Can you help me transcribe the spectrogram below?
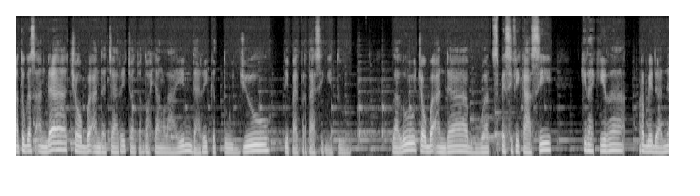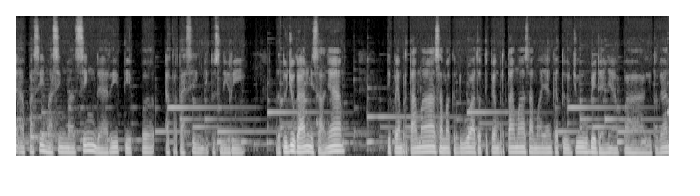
Nah, tugas Anda coba Anda cari contoh-contoh yang lain dari ketujuh tipe advertising itu. Lalu coba Anda buat spesifikasi kira-kira perbedaannya apa sih masing-masing dari tipe advertising itu sendiri. Ada tujuh kan, misalnya tipe yang pertama sama kedua atau tipe yang pertama sama yang ketujuh bedanya apa gitu kan?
